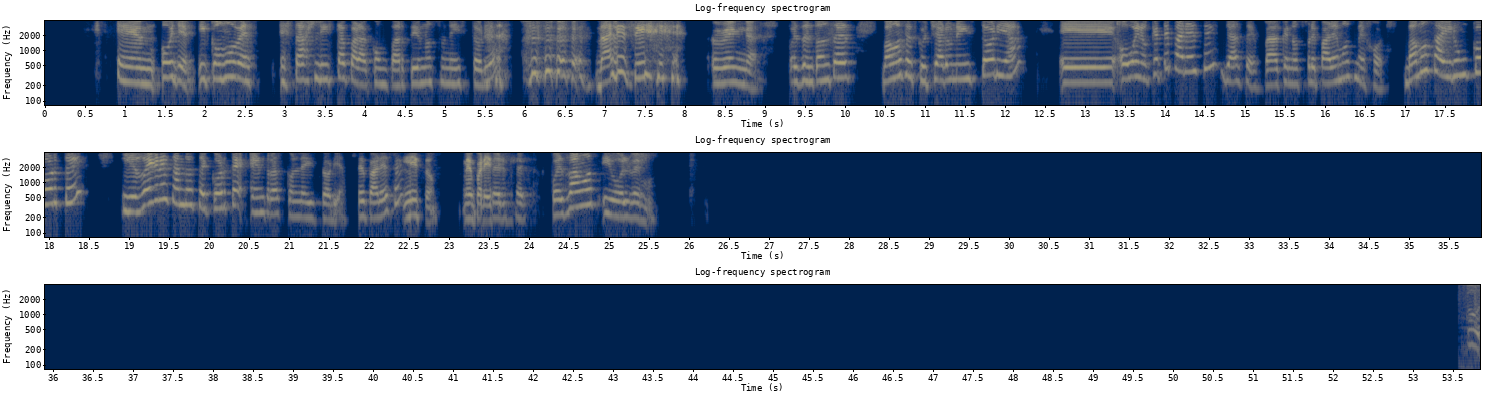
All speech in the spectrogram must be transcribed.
Em, oye, ¿y cómo ves? ¿Estás lista para compartirnos una historia? Dale, sí. Venga, pues entonces vamos a escuchar una historia. Eh, o bueno, ¿qué te parece? Ya sé, para que nos preparemos mejor. Vamos a ir un corte y regresando a ese corte, entras con la historia. ¿Te parece? Listo, me parece. Perfecto. Pues vamos y volvemos.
